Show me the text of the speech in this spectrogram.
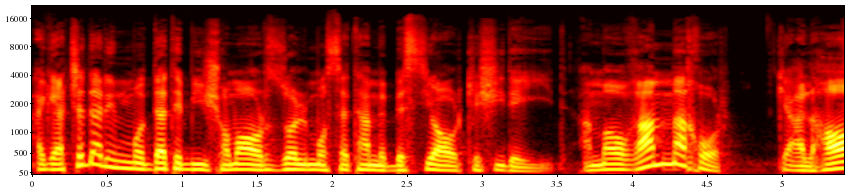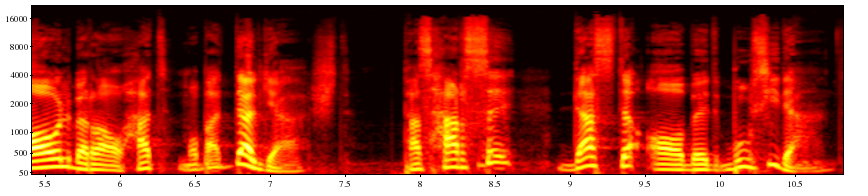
اگرچه در این مدت بیشمار ظلم و ستم بسیار کشیده اید اما غم مخور که الحال به راحت مبدل گشت. پس هر سه دست عابد بوسیدند.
